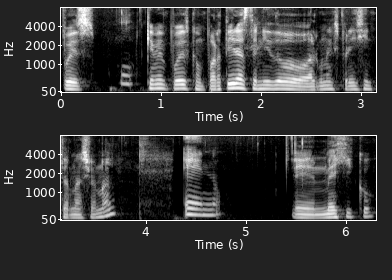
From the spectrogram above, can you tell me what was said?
Pues, ¿qué me puedes compartir? ¿Has tenido alguna experiencia internacional? Eh, no. En México,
